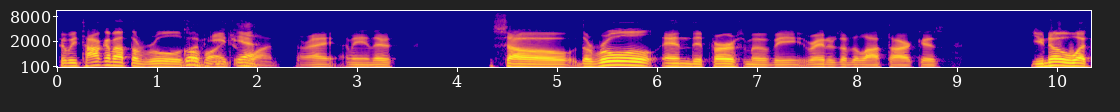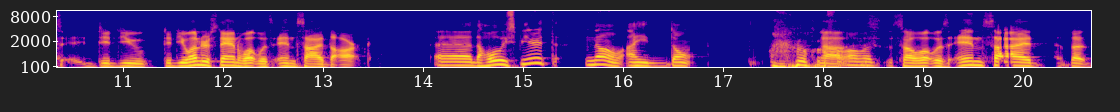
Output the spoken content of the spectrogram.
should we talk about the rules Go of it, each yeah. one? All right. I mean, there's so the rule in the first movie, Raiders of the Lost Ark, is you know what? Did you did you understand what was inside the ark? Uh, the Holy Spirit? No, I don't. What No, was- s- so what was inside the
